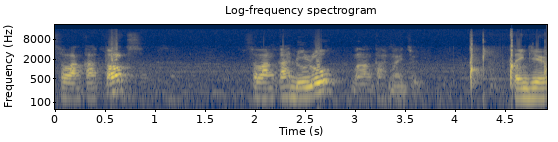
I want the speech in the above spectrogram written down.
selangkah talks selangkah dulu melangkah maju. Thank you.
